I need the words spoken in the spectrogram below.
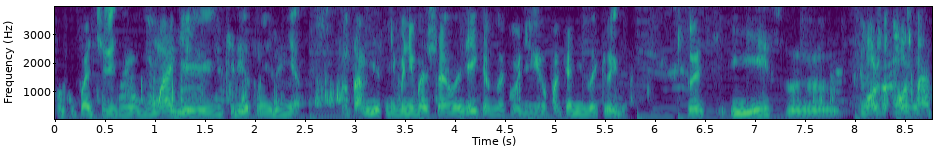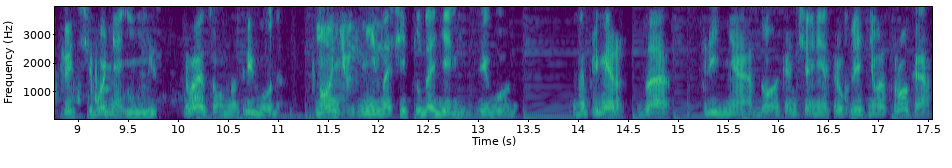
покупать через него бумаги, интересно или нет. Но там есть небольшая лазейка в законе, ее пока не закрыли. То есть ИИС, э, можно, можно открыть сегодня ИИС, открывается он на три года, но не, не вносить туда деньги три года. Например, за три дня до окончания трехлетнего срока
